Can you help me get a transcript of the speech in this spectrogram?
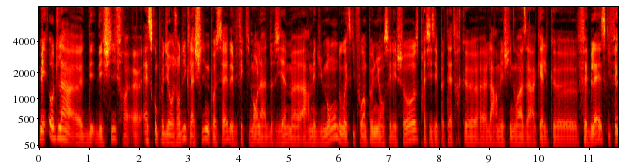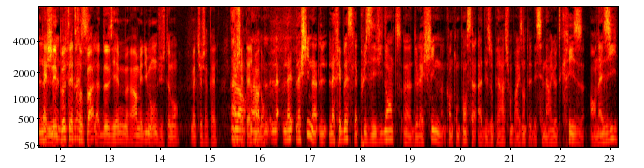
Mais au-delà euh, des, chiffres, euh, est-ce qu'on peut dire aujourd'hui que la Chine possède effectivement la deuxième armée du monde, ou est-ce qu'il faut un peu nuancer les choses, préciser peut-être que l'armée chinoise a quelques faiblesses, qui fait qu'elle n'est peut-être pas la deuxième armée du monde, justement? Mathieu Châtel. Alors, pardon. la, Chine, la faiblesse la plus évidente, euh, de la Chine, quand on pense à, des opérations, par exemple, des scénarios de crise en Asie,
